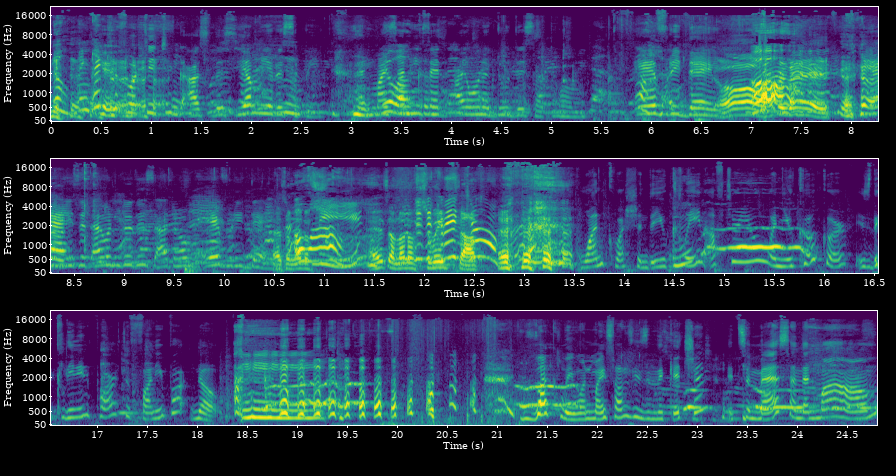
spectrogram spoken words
No, thank Thank you. you for teaching us this yummy recipe. And my You're son, he welcome. said, I want to do this at home every day. Oh, every day. yeah, he said, I want to do this at home every day. That's a oh, lot oh, of- wow. That's a lot of sweet great stuff. One question: Do you clean after you when you cook, or is the cleaning part the funny part? No. Mm. Exactly. When my son is in the kitchen, it's a mess, and then mom,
